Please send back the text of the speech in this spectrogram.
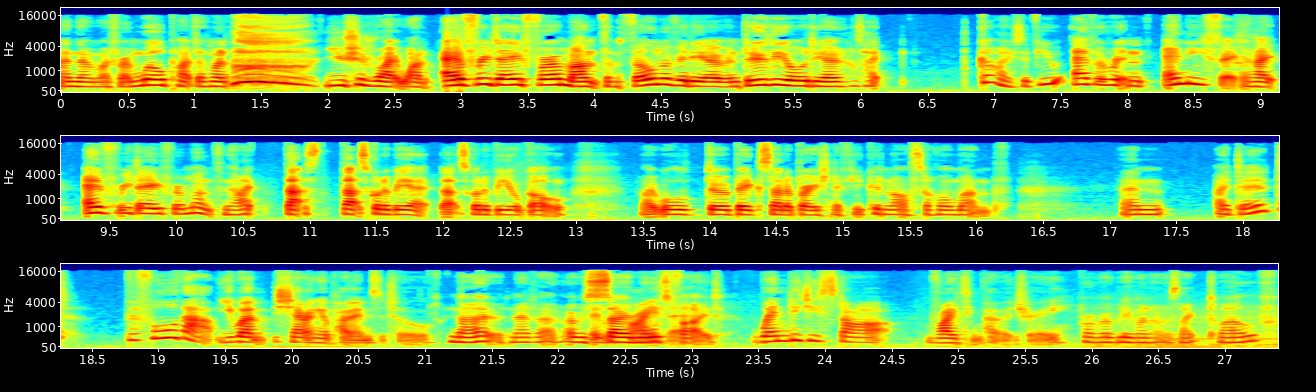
And then my friend Will piped up and went, oh, you should write one every day for a month and film a video and do the audio. I was like, guys, have you ever written anything like every day for a month? And they're like, that's that's got to be it. That's got to be your goal. Like, we'll do a big celebration if you can last a whole month. And I did. Before that, you weren't sharing your poems at all. No, never. I was They so private. mortified. When did you start writing poetry? Probably when I was like 12.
